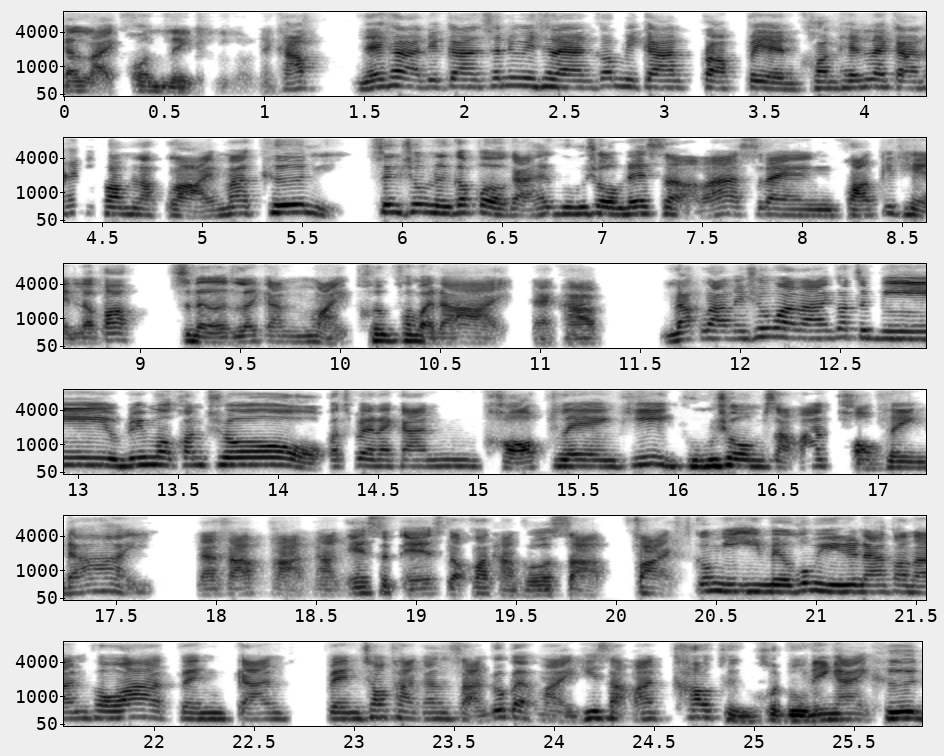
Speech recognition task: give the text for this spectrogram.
กันหลายคนเลยทีเดียวนะครับ ในขณะเดียวกันชั้นวิทยาลัยก็มีการปรับเปลี่ยนคอนเทนต์รายการให้มีความหลากหลายมากขึ้น ซึ่งช่วงหนึ่งก็เปิดโอกาสให้คุณผู้ชมได้สามารถแสดงความคิดเห็นแล้วก็เสนอรายการใหม่เพิ่มเข้ามาได้นะครับหลักๆในช่วงเวลานั้นก็จะมี remote control ก็จะเป็นรายการขอเพลงที่คุณผู้ชมสามารถขอเพลงได้นะครับผ่านทาง SMS แล้วก็ทางโทรศัพท์ fax ก็มีอีเมลก็มีด้วยนะตอนนั้น เพราะว่าเป็นการเป็นช่องทางการสื่อสารรูปแบบใหม่ที่สามารถเข้าถึงคนดูได้ง่ายขึ้น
